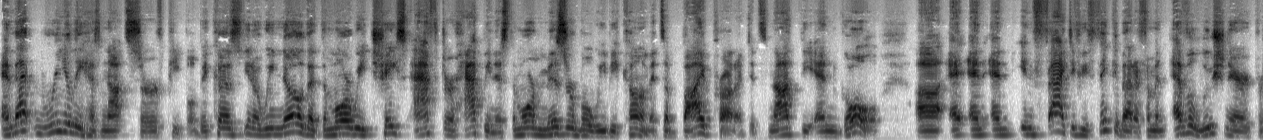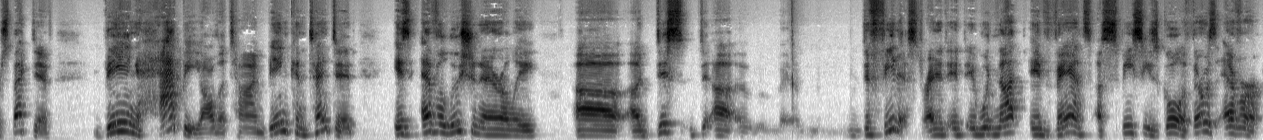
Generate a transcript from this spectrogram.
And that really has not served people because you know we know that the more we chase after happiness, the more miserable we become. It's a byproduct. It's not the end goal. Uh, and, and and in fact, if you think about it from an evolutionary perspective, being happy all the time, being contented, is evolutionarily uh, a dis, uh, defeatist, right? It, it, it, would not advance a species goal. If there was ever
